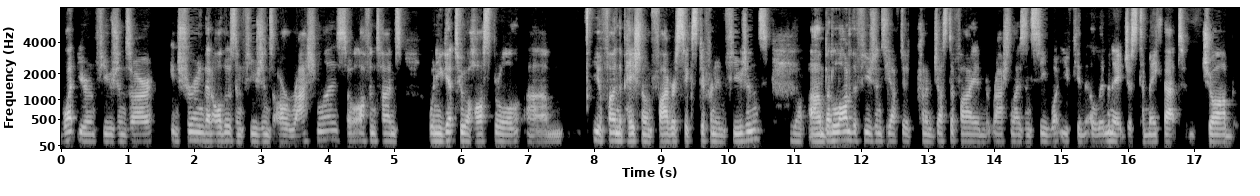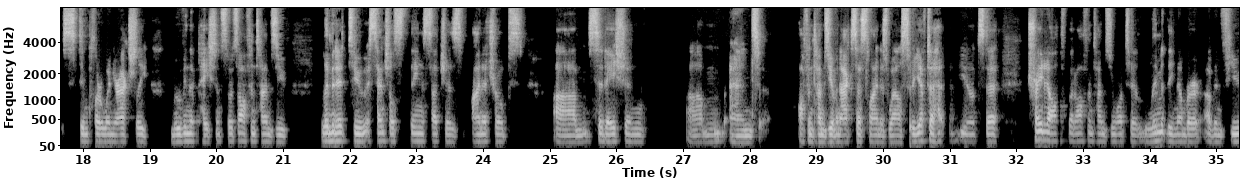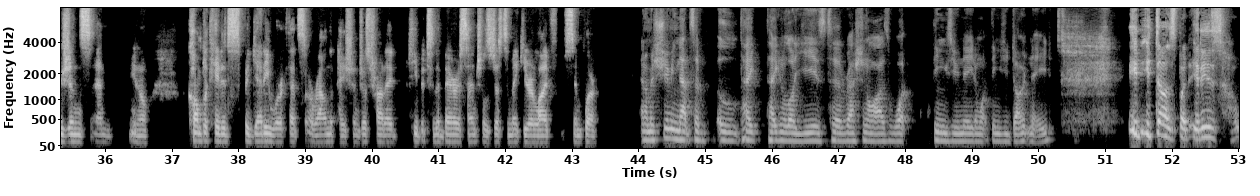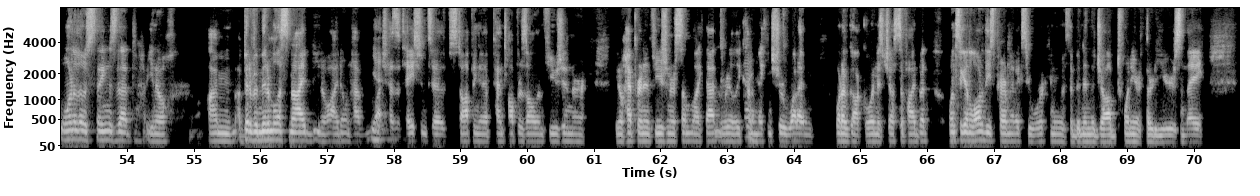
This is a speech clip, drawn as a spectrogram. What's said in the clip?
what your infusions are ensuring that all those infusions are rationalized so oftentimes when you get to a hospital um, you'll find the patient on five or six different infusions. Yep. Um, but a lot of the fusions you have to kind of justify and rationalize and see what you can eliminate just to make that job simpler when you're actually moving the patient. So it's oftentimes you limit it to essential things such as inotropes, um, sedation, um, and oftentimes you have an access line as well. So you have to, you know, it's a trade-off, but oftentimes you want to limit the number of infusions and, you know, complicated spaghetti work that's around the patient. Just try to keep it to the bare essentials just to make your life simpler. And I'm assuming that's a, a take taken a lot of years to rationalize what things you need and what things you don't need. It, it does, but it is one of those things that you know I'm a bit of a minimalist, and I, you know, I don't have yeah. much hesitation to stopping a pantoprazole infusion or, you know, heparin infusion or something like that, and really kind of making sure what I'm what I've got going is justified. But once again, a lot of these paramedics you're working with have been in the job 20 or 30 years, and they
